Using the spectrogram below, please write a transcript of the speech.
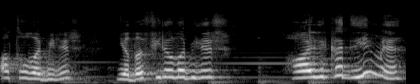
at olabilir ya da fil olabilir. Harika değil mi?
